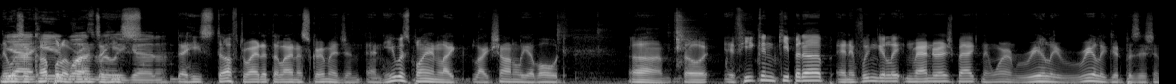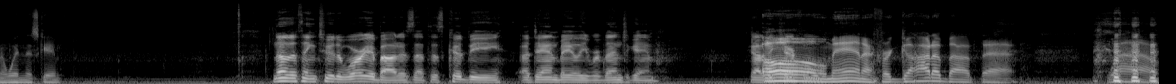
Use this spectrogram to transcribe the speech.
There was a couple of runs really that, he, that he stuffed right at the line of scrimmage, and, and he was playing like like Sean Lee of old. Um, so if he can keep it up, and if we can get Leighton Vander Esch back, then we're in really, really good position to win this game. Another thing too to worry about is that this could be a Dan Bailey revenge game. Got to be oh careful. Oh man, I forgot about that. Wow.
